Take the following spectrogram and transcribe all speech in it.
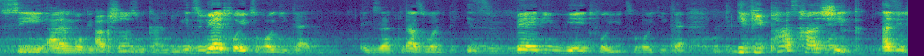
say, See, the type and of the- actions we can do. It's weird for you to hug a guy. Exactly. That's one thing. It's very weird for you to hug a guy. If he pass handshake, as in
